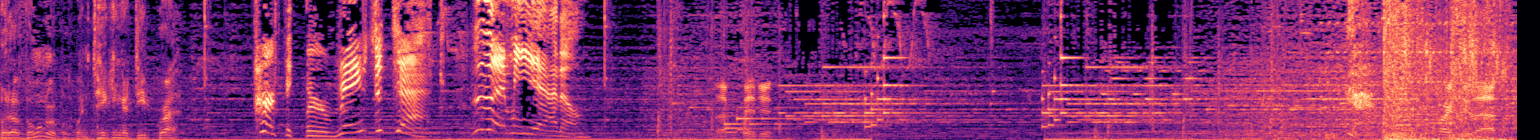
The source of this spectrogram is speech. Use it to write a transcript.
but are vulnerable when taking a deep breath. Perfect for a ranged attack. Let me at him. Uh, fidget. Can do that.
